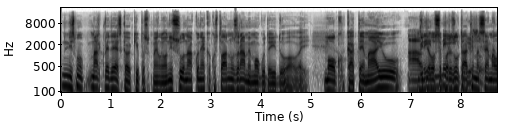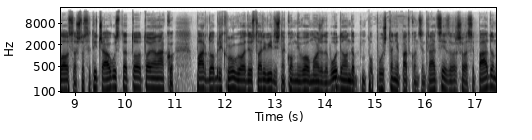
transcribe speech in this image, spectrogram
nismo Mark VDS kao ekipu spomenuli, oni su onako nekako stvarno uz rame mogu da idu ovaj, Mogu. ka temaju, Ali videlo se po rezultatima. Sema Losa. Što se tiče Augusta, to, to je onako par dobrih krugova gde u stvari vidiš na kom nivou može da bude, onda popuštanje, pad koncentracije, završava se padom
